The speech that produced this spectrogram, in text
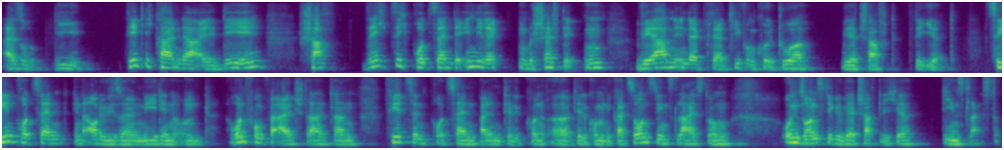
Also die Tätigkeiten der AED schafft 60 Prozent der indirekten Beschäftigten werden in der Kreativ- und Kulturwirtschaft kreiert. 10 Prozent in audiovisuellen Medien und Rundfunkveranstaltern, 14 Prozent bei den Telekom äh, Telekommunikationsdienstleistungen und sonstige wirtschaftliche Dienstleistung.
